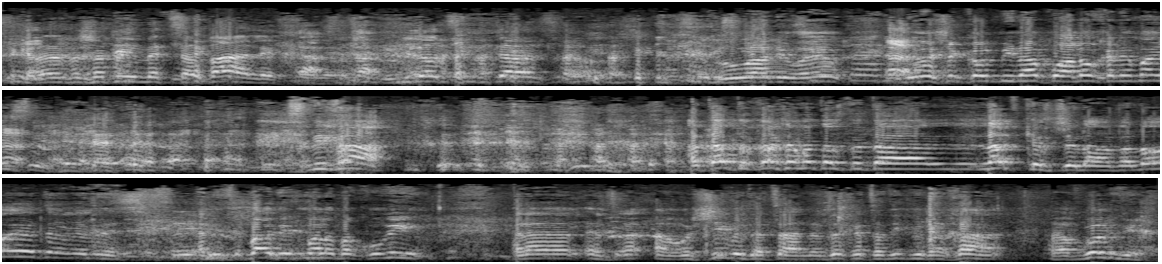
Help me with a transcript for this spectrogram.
סכנת נפשות היא מצווה עליך, אם לא צמתה אז לא. נו, אני רואה, אני רואה שכל מילה פה הלוך למעשה. סליחה, אתה תוכל שם את הלטקס שלה, אבל לא יותר מזה. אני סיפרתי אתמול לבחורים, הראשי ודצן, זכר צדיק לברכה, הרב גולדוויכט,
